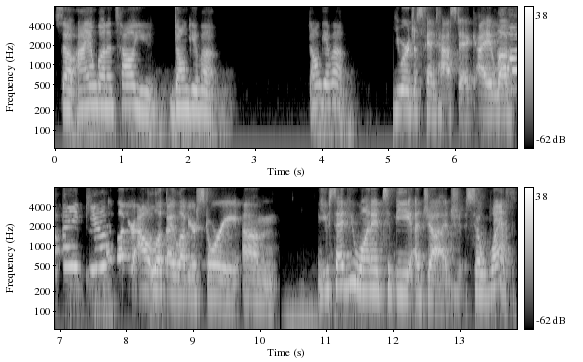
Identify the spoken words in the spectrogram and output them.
So I am going to tell you don't give up. Don't give up. You are just fantastic. I love. Oh, thank you. I love your outlook. I love your story. Um, you said you wanted to be a judge. So what yes.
